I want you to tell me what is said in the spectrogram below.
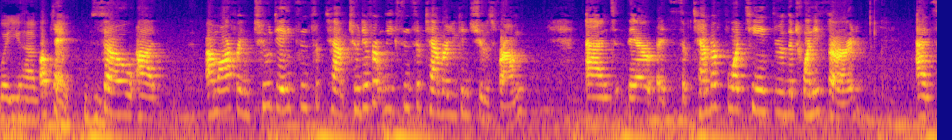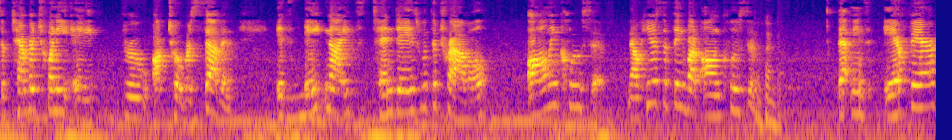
what you have. Okay, mm-hmm. so uh, I'm offering two dates in September, two different weeks in September you can choose from, and there it's September 14th through the 23rd, and September 28th through October 7th. It's eight nights, 10 days with the travel, all inclusive. Now, here's the thing about all inclusive okay. that means airfare,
